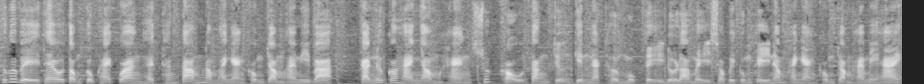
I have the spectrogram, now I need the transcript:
Thưa quý vị, theo Tổng cục Hải quan hết tháng 8 năm 2023, cả nước có hai nhóm hàng xuất khẩu tăng trưởng kim ngạch hơn 1 tỷ đô la Mỹ so với cùng kỳ năm 2022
